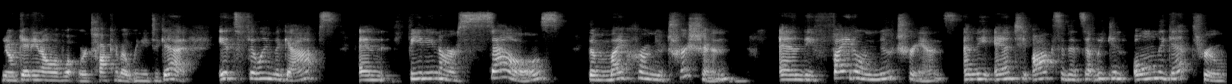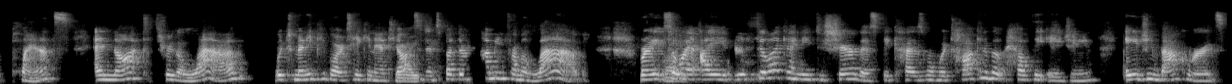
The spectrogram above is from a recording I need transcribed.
you know getting all of what we're talking about we need to get. It's filling the gaps and feeding our cells the micronutrition and the phytonutrients and the antioxidants that we can only get through plants and not through the lab which many people are taking antioxidants right. but they're coming from a lab right, right. so I, I feel like i need to share this because when we're talking about healthy aging aging backwards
